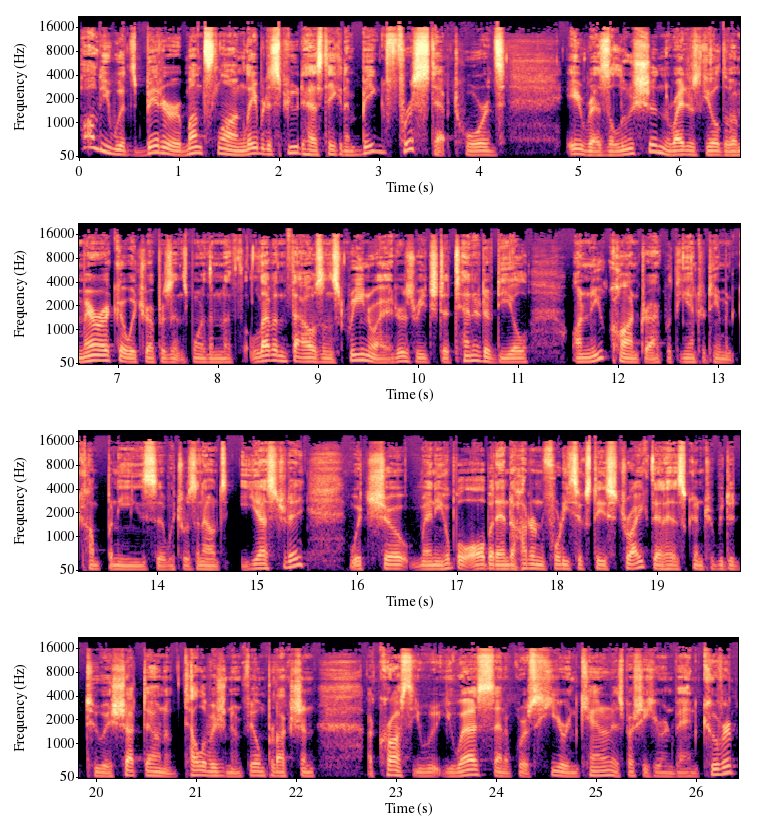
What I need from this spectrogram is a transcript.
Hollywood's bitter, months long labor dispute has taken a big first step towards a resolution. The Writers Guild of America, which represents more than 11,000 screenwriters, reached a tentative deal on a new contract with the entertainment companies, uh, which was announced yesterday, which uh, many hope will all but end a 146 day strike that has contributed to a shutdown of television and film production across the U- U.S. and, of course, here in Canada, especially here in Vancouver.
